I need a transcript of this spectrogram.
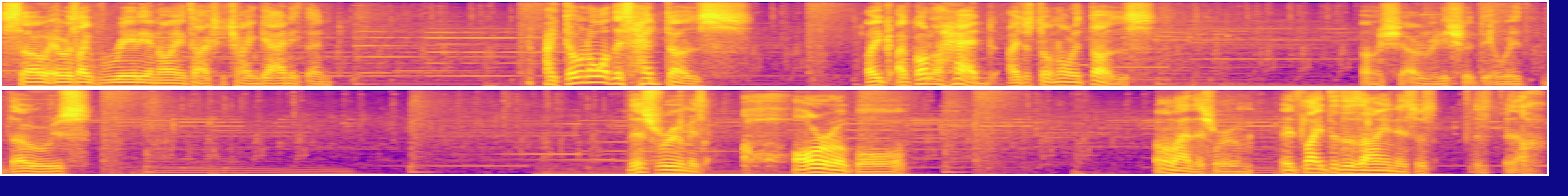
So it was, like, really annoying to actually try and get anything. I don't know what this head does. Like, I've got a head, I just don't know what it does. Oh shit, I really should deal with those. This room is horrible. I don't like this room. It's like the design is just, just ugh.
